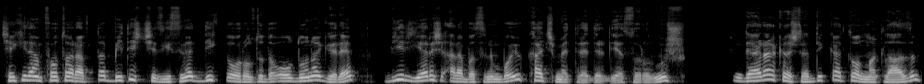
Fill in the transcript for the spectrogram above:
çekilen fotoğrafta bitiş çizgisine dik doğrultuda olduğuna göre bir yarış arabasının boyu kaç metredir diye sorulmuş. Şimdi değerli arkadaşlar dikkatli olmak lazım.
